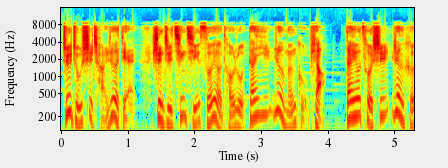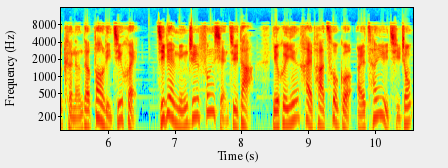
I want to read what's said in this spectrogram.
追逐市场热点，甚至倾其所有投入单一热门股票，担忧错失任何可能的暴利机会，即便明知风险巨大，也会因害怕错过而参与其中。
